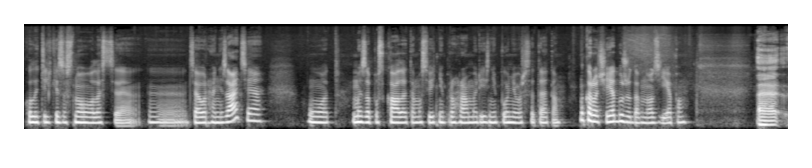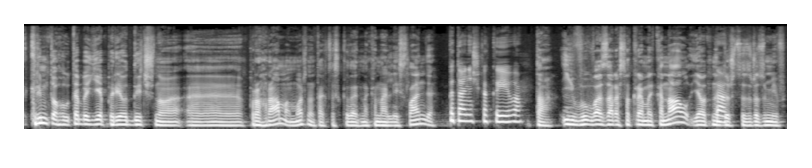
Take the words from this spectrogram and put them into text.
коли тільки засновувалася е, ця організація. От ми запускали там освітні програми різні по університетам. Ну коротше, я дуже давно з ЄПом. Е, крім того, у тебе є періодично е, програма, можна так це сказати, на каналі Ісландія. Питаннячка Києва. Так. І у вас зараз окремий канал, я от не Так. дуже це зрозумів.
